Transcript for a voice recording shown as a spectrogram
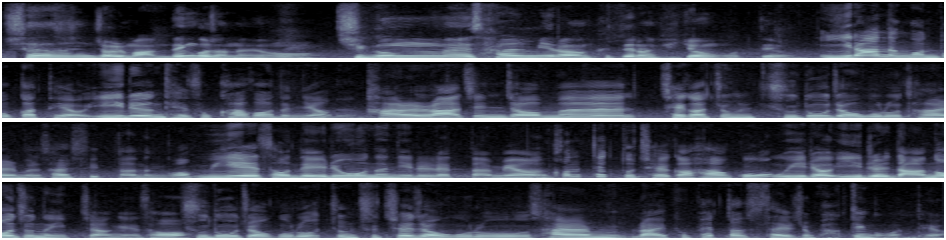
퇴사하신 지 얼마 안 된 거잖아요 지금의 삶이랑 그때랑 비교하면 어때요? 일하는 건 똑같아요. 일은 계속 하거든요. 네. 달라진 점은 제가 좀 주도적으로 삶을 살 수 있다는 거. 위에서 내려오는 일을 했다면 컨택도 제가 하고 오히려 일을 나눠주는 입장에서 주도적으로 좀 주체적으로 삶 라이프 패턴 스타일이 좀 바뀐 것 같아요.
